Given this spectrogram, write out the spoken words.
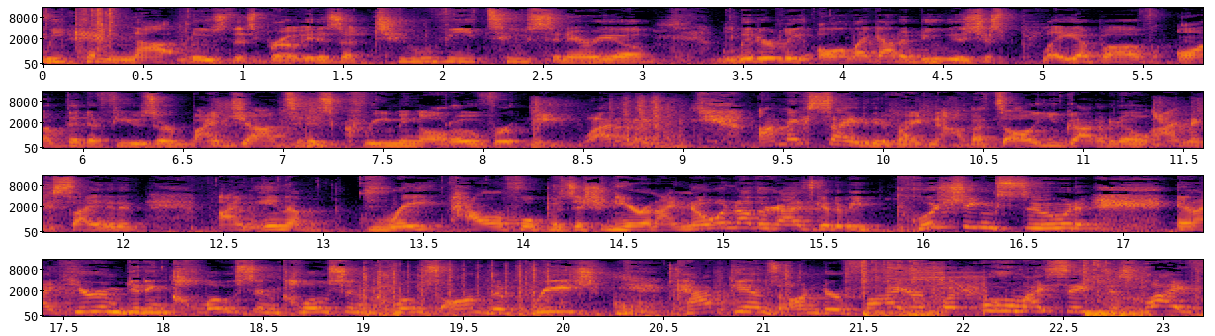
we cannot lose this, bro. It is a 2v2 scenario. Literally, all I got to do is just play above on the diffuser. My Johnson is creaming all over it. Wait, what? I'm excited right now. That's all you got to know. I'm excited. I'm in a great, powerful position here, and I know another guy's going to be pushing soon, and I hear him getting close and close and close on the breach. Kapkan's under fire, but boom, I saved his life.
